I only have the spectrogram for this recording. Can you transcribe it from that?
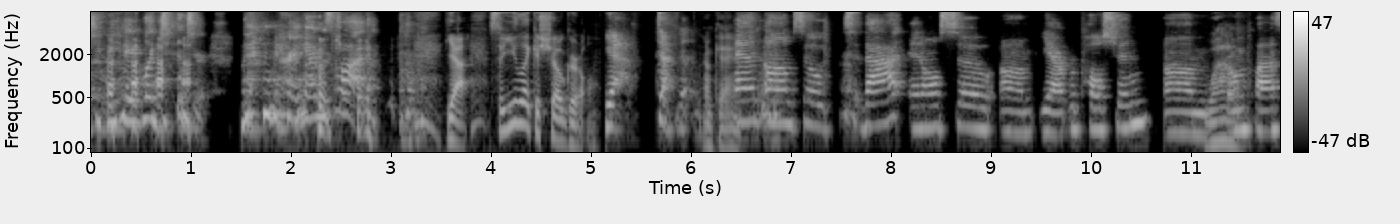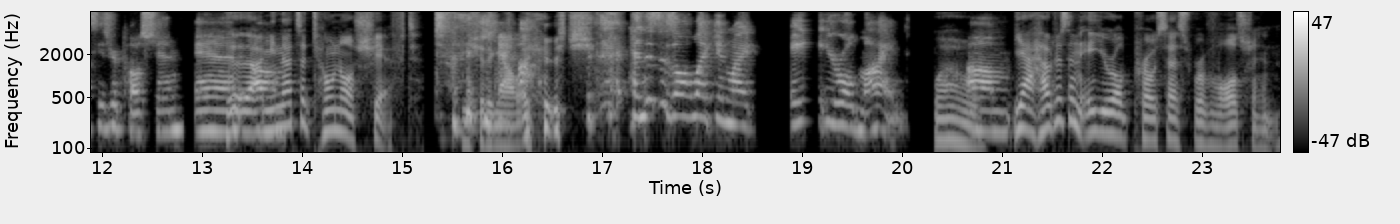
She behaved like Ginger. Then Mary Ann was Okay. hot. yeah. So you like a showgirl? Yeah, definitely. Okay. and um so to that and also um yeah repulsion um Wow. roman Polanski's repulsion and I mean, um, that's a tonal shift. You should acknowledge. and this is all like in my eight year old mind Whoa. um yeah. How does an eight-year-old process revulsion?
